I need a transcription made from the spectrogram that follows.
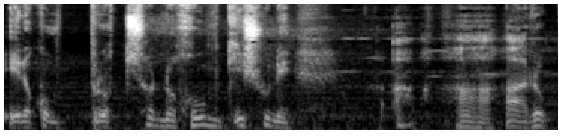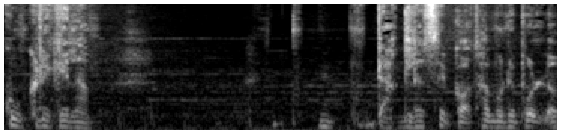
এরকম প্রচ্ছন্ন হুমকি শুনে আরও কুঁকড়ে গেলাম। ডাগলাসের কথা মনে পড়ল।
